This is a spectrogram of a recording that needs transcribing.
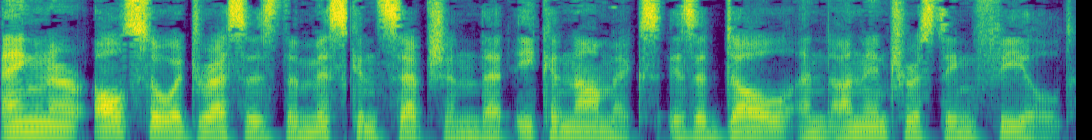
Angner also addresses the misconception that economics is a dull and uninteresting field.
